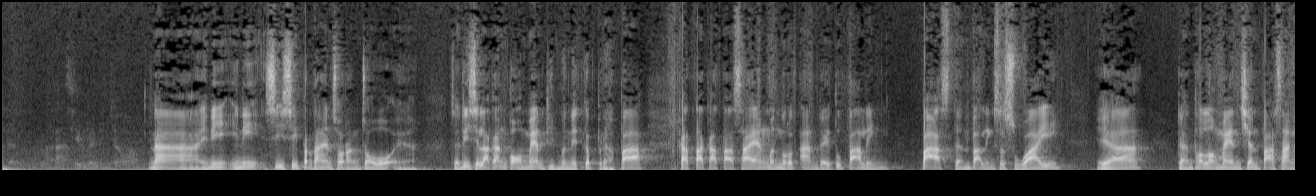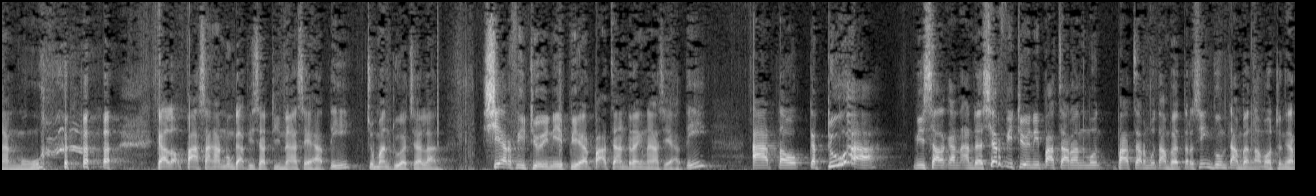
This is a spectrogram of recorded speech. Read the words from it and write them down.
Dan terima kasih udah dijawab. Nah ini ini sisi pertanyaan seorang cowok ya. Jadi silakan komen di menit keberapa kata-kata saya yang menurut anda itu paling pas dan paling sesuai ya. Dan tolong mention pasanganmu. Kalau pasanganmu nggak bisa dinasehati, cuma dua jalan. Share video ini biar Pak Chandra yang nasihati, atau kedua, misalkan Anda share video ini pacaranmu, pacarmu tambah tersinggung, tambah nggak mau dengar,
